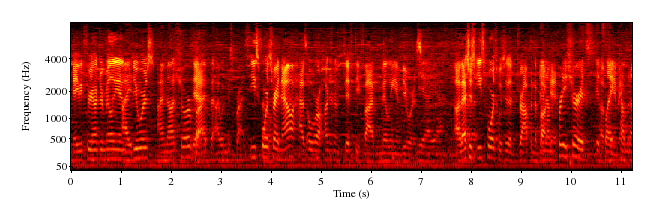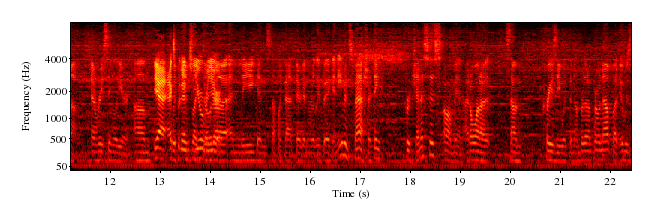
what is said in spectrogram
Maybe 300 million I- viewers. I'm not sure, but Yeah. I, I wouldn't be surprised. Esports So, right now has over 155 million viewers. Yeah, yeah. Uh, that's just Uh, esports, which is a drop in the bucket. And. I'm pretty sure it's it's like gaming. coming up every single year. Um, Yeah, exponentially like year over Dota year. and League and stuff like that. They're getting really big, and even Smash. I think for Genesis, oh man, I don't want to sound crazy with the number that I'm throwing out, but it was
